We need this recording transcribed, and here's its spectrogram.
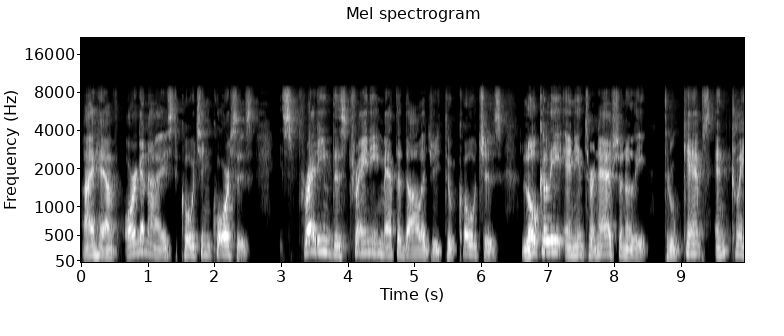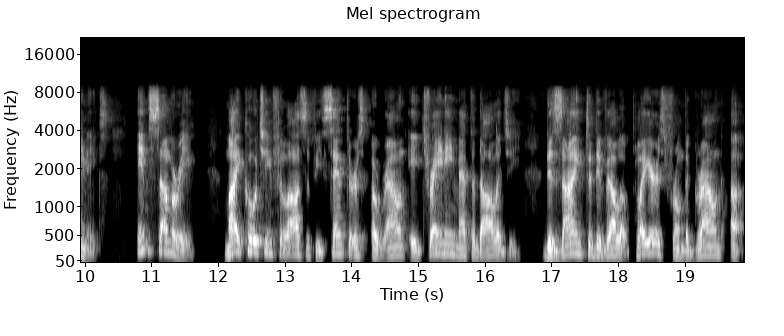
I have organized coaching courses spreading this training methodology to coaches locally and internationally through camps and clinics. In summary, my coaching philosophy centers around a training methodology designed to develop players from the ground up,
